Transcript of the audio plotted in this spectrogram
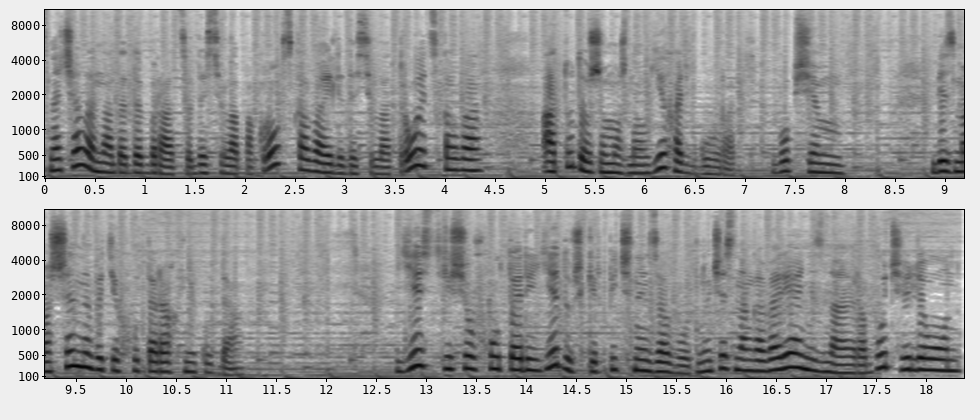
Сначала надо добраться до села Покровского или до села Троицкого, а оттуда уже можно уехать в город. В общем, без машины в этих хуторах никуда – есть еще в хуторе Едуш кирпичный завод. Но, честно говоря, не знаю, рабочий ли он.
